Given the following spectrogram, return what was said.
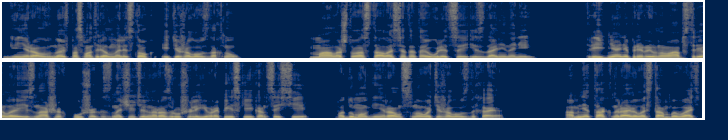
Генерал вновь посмотрел на листок и тяжело вздохнул. Мало что осталось от этой улицы и зданий на ней. Три дня непрерывного обстрела из наших пушек значительно разрушили европейские концессии, подумал генерал, снова тяжело вздыхая. А мне так нравилось там бывать,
